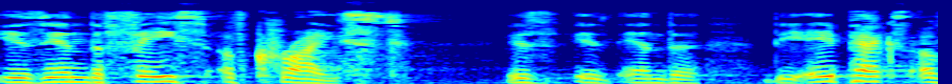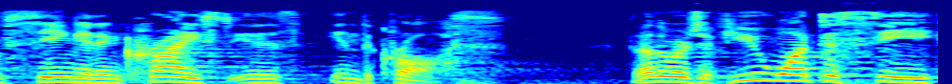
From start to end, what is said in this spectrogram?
is in the face of Christ. Is, is, and the, the apex of seeing it in Christ is in the cross. In other words, if you want to see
